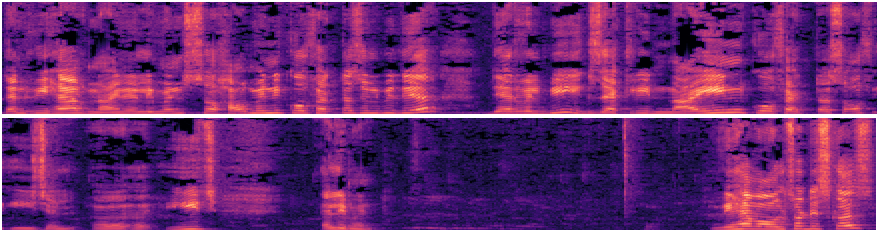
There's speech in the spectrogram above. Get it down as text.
then we have 9 elements. So how many cofactors will be there? There will be exactly 9 cofactors of each, uh, each element. We have also discussed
